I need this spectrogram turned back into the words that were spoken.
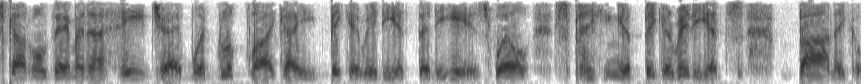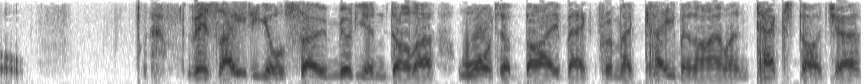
scuttle them in a hijab would look like a bigger idiot than he is. Well, speaking of bigger idiots, Barnacle. this 80 or so million dollar water buyback from a Cayman Island tax dodger,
